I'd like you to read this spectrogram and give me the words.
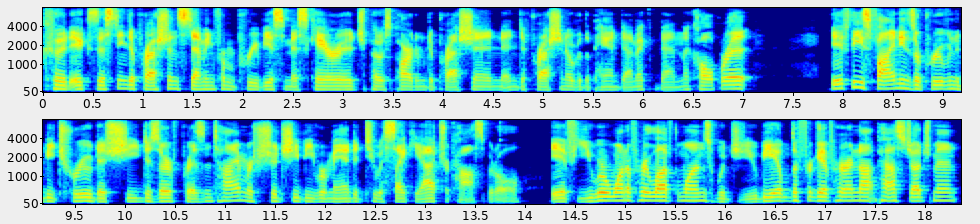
Could existing depression stemming from previous miscarriage, postpartum depression, and depression over the pandemic been the culprit? If these findings are proven to be true, does she deserve prison time or should she be remanded to a psychiatric hospital? If you were one of her loved ones, would you be able to forgive her and not pass judgment?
